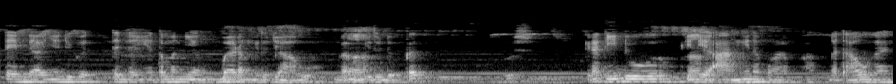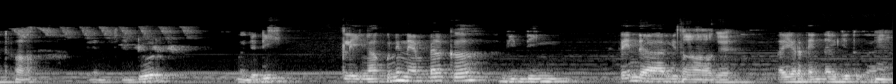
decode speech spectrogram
tendanya juga tendanya teman yang bareng gitu jauh, nggak Ah. begitu deket. Terus kira tidur, mungkin Ah. dia angin apa apa, nggak tahu kan. Ah. Kira tidur, nah jadi telingaku ini nempel ke dinding tenda gitu, Ah. Oke. layar tenda gitu kan Hmm.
